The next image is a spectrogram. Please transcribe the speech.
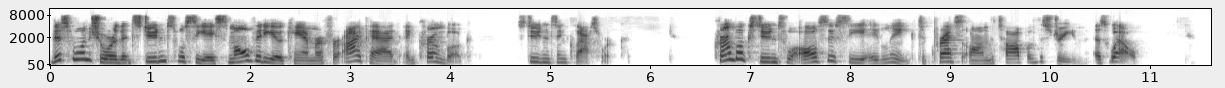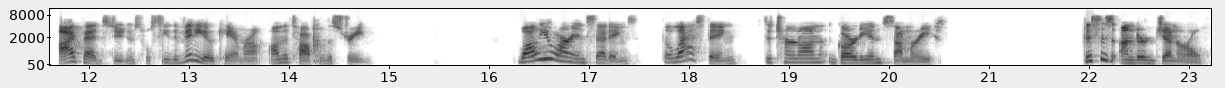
This will ensure that students will see a small video camera for iPad and Chromebook, students in classwork. Chromebook students will also see a link to press on the top of the stream as well. iPad students will see the video camera on the top of the stream. While you are in Settings, the last thing is to turn on Guardian Summaries. This is under General.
